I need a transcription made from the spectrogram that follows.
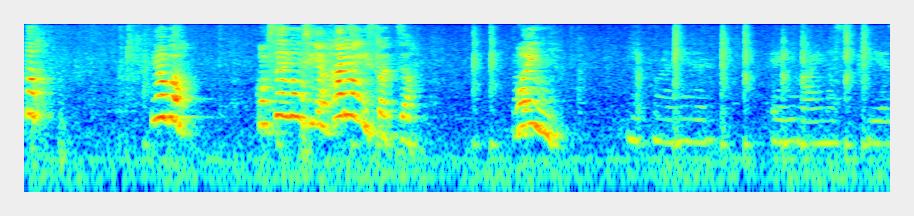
또 요거 곱셈 공식의 활용 이 있었죠. 뭐 있니? 2분의 1 A 마이너스 B의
